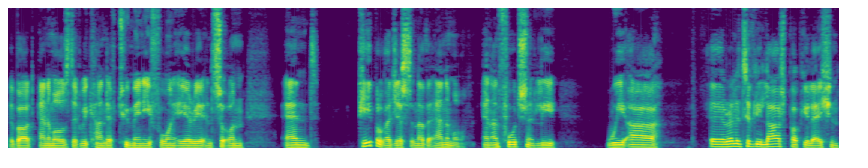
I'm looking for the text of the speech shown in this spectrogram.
about animals that we can't have too many for an area and so on. And people are just another animal. And unfortunately, we are a relatively large population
